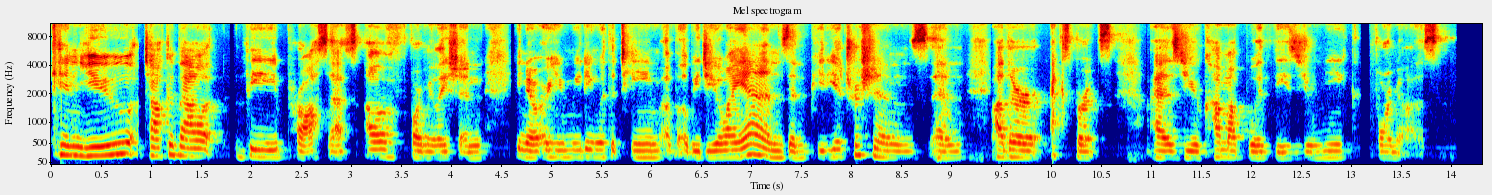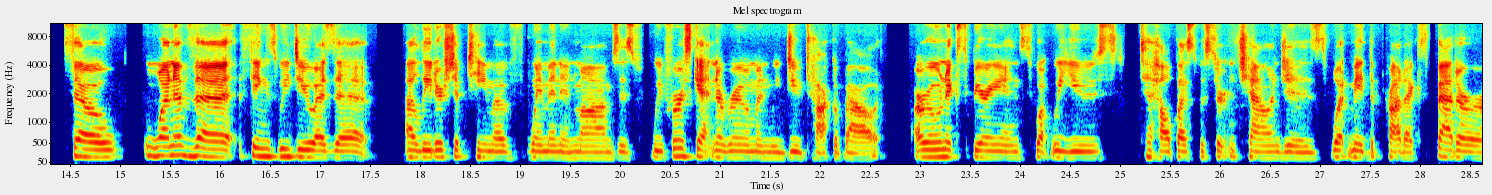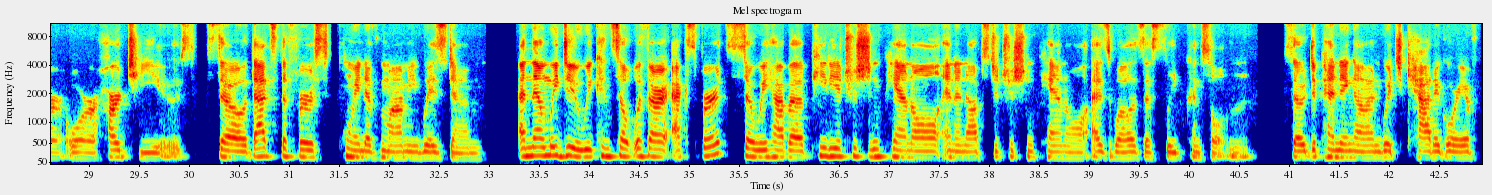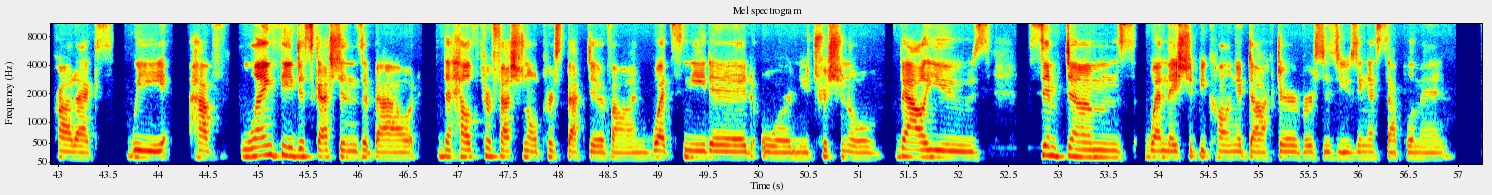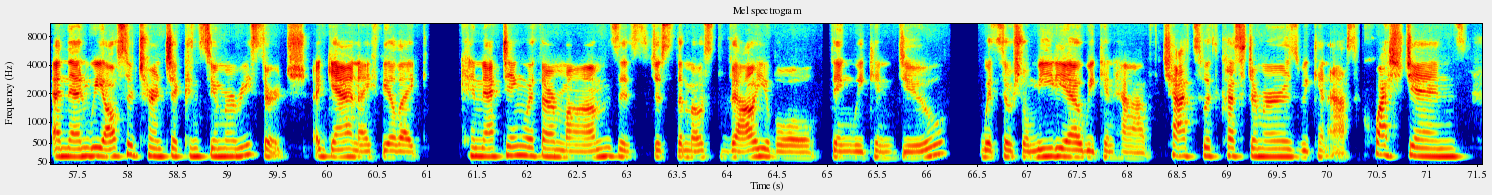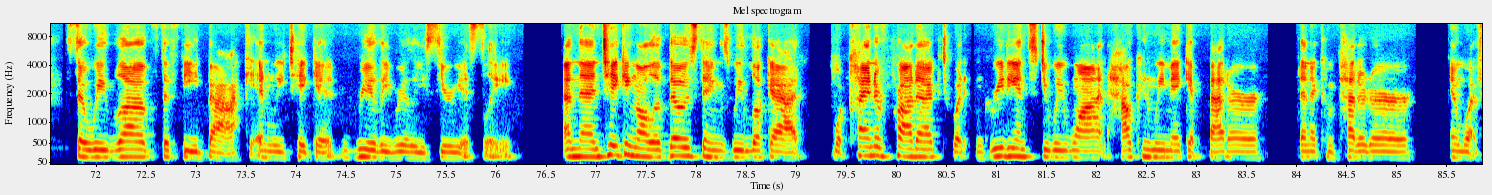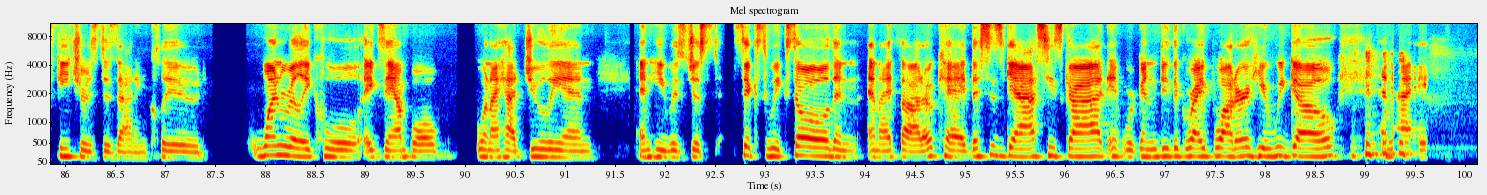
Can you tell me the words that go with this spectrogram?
Can you talk about the process of formulation? You know, are you meeting with a team of OBGYNs and pediatricians and other experts as you come up with these unique formulas? So, one of the things we do as a a leadership team of women and moms is we first get in a room and we do talk about our own experience, what we used to help us with certain challenges, what made the products better or hard to use. So that's the first point of mommy wisdom. And then we do, we consult with our experts. So we have a pediatrician panel and an obstetrician panel, as well as a sleep consultant. So, depending on which category of products, we have lengthy discussions about the health professional perspective on what's needed or nutritional values, symptoms, when they should be calling a doctor versus using a supplement. And then we also turn to consumer research. Again, I feel like connecting with our moms is just the most valuable thing we can do with social media, we can have chats with customers, we can ask questions. So we love the feedback and we take it really, really seriously. And then taking all of those things, we look at what kind of product, what ingredients do we want, how can we make it better than a competitor, and what features does that include. One really cool example when I had Julian, and he was just six weeks old and and i thought okay this is gas he's got and we're going to do the gripe water here we go. And i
